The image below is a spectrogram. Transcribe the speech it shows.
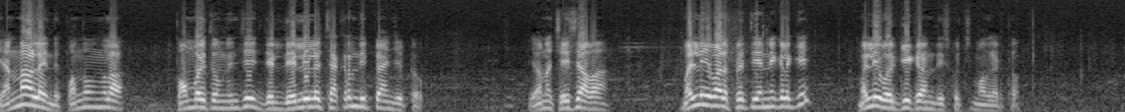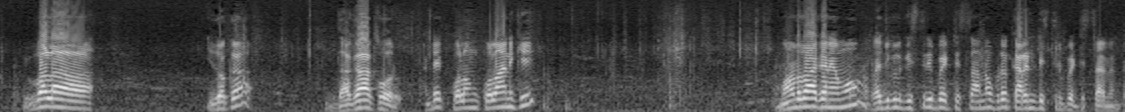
ఎన్నాళ్ళైంది? పంతొమ్మిది వందల తొంభై తొమ్మిది నుంచి ఢిల్లీలో చక్రం తిప్పా అని చెప్పావు. ఏమన్నా చేసావా మళ్ళీ ఇవాళ ప్రతి ఎన్నికలకి మళ్ళీ వర్గీకరణ తీసుకొచ్చి మొదలెడతావు. ఇవాళ ఇదొక దగాకోరు. అంటే కులం కులానికి మొన్నదాకానేమో రజకులకి ఇస్త్రీ పెట్టిస్తాను ఇప్పుడు కరెంట్ ఇస్త్రీ పెట్టిస్తాడంట.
